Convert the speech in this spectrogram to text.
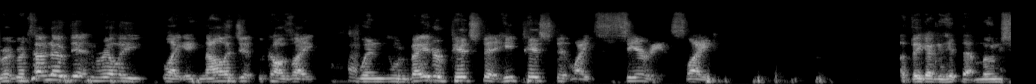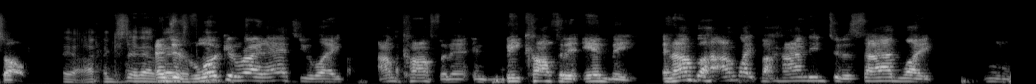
R- Rotunda didn't really like acknowledge it because like when when Vader pitched it, he pitched it like serious, like I think I can hit that moonsault, Yeah, I can say that. and Vader just fan. looking right at you like I'm confident and be confident in me, and I'm beh- I'm like behind him to the side, like "Hmm,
